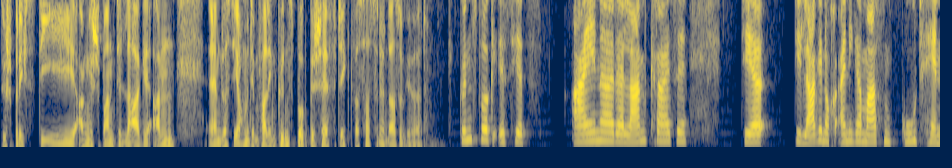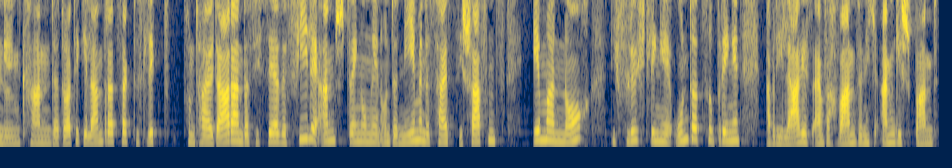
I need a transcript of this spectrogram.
Du sprichst die angespannte Lage an. Ähm, du hast dich auch mit dem Fall in Günzburg beschäftigt. Was hast du denn da so gehört? Günzburg ist jetzt einer der Landkreise, der die Lage noch einigermaßen gut handeln kann. Der dortige Landrat sagt, es liegt zum Teil daran, dass sich sehr, sehr viele Anstrengungen unternehmen. Das heißt, sie schaffen es immer noch, die Flüchtlinge unterzubringen, aber die Lage ist einfach wahnsinnig angespannt.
